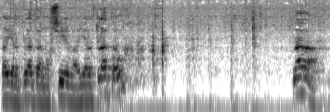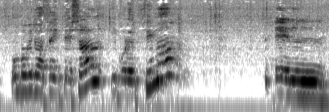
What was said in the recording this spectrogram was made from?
ahí al plátano, sí, va, y al plato. Nada, un poquito de aceite y sal y por encima el,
